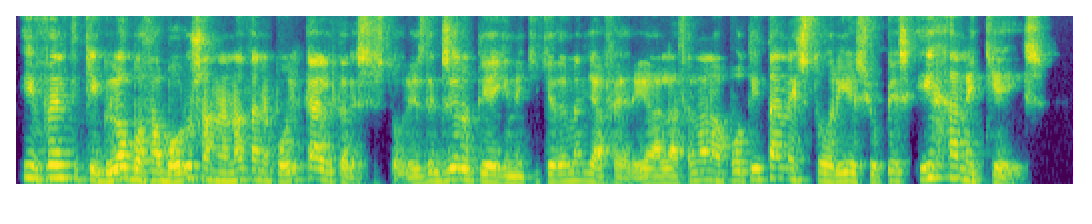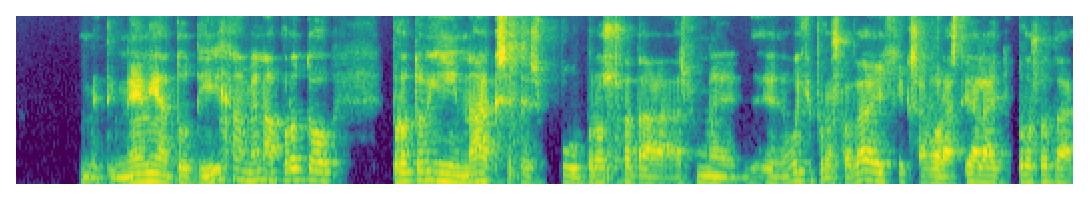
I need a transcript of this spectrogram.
Η Velti και η Globo θα μπορούσαν να ήταν πολύ καλύτερες ιστορίες. Δεν ξέρω τι έγινε εκεί και δεν με ενδιαφέρει, αλλά θέλω να πω ότι ήταν ιστορίες οι οποίες είχαν case. Με την έννοια το ότι είχαμε ένα πρώτο Πρώτο οι Inaccess που πρόσφατα, ας πούμε, ε, όχι πρόσφατα, έχει εξαγοραστεί, αλλά και πρόσφατα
